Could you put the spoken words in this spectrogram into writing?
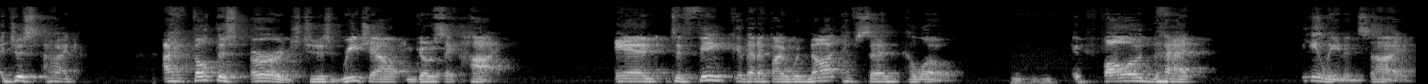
I just I, I felt this urge to just reach out and go say hi. And to think that if I would not have said hello, mm-hmm. it followed that feeling inside.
